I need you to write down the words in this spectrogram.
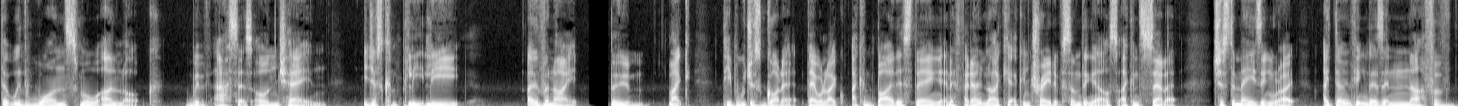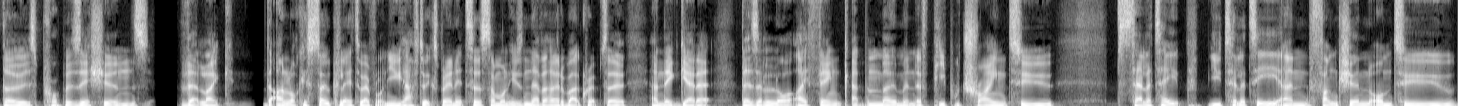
that with one small unlock with assets on chain, it just completely overnight, boom, like people just got it. They were like, I can buy this thing, and if I don't like it, I can trade it for something else. I can sell it. Just amazing, right? I don't think there's enough of those propositions that like the unlock is so clear to everyone. You have to explain it to someone who's never heard about crypto and they get it. There's a lot, I think, at the moment of people trying to sellotape utility and function onto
